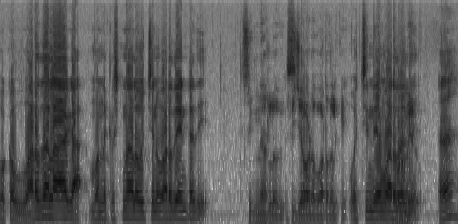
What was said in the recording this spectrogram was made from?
ఒక వరదలాగా మొన్న కృష్ణాలో వచ్చిన వరద ఏంటది? సిగ్నర్లో విజయవాడ వరదలకి. వచ్చింది ఏం వరద? బుడమేరు. ఆ?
